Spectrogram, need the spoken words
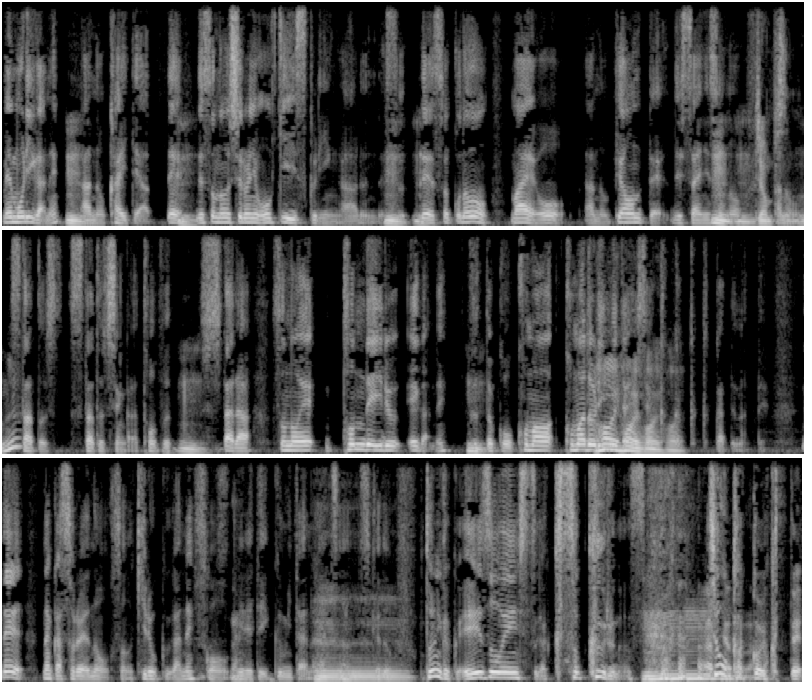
メモリがね、うん。あの、書いてあって、うん。で、その後ろに大きいスクリーンがあるんです。うんうん。で、そこの前を、あの、ぴょんって実際にその、うんうん。ジャンプあのスタートし、スタート地点から飛ぶ、うんしたら、その絵、飛んでいる絵がね、ずっとこう、コマ、コマ撮りみたいにして、カカッカってなって。で、なんかそれの、その記録がね、こう見れていくみたいなやつなんですけどとにかく映像演出がクソクールなんですよ。超かっこよくって。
